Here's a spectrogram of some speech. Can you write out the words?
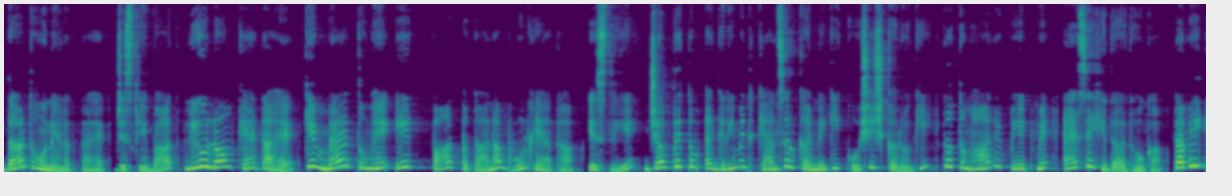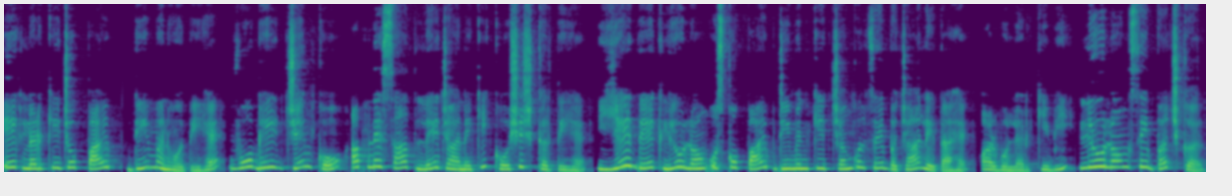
दर्द होने लगता है, जिसके बाद लियो लॉन्ग कहता है कि मैं तुम्हें एक बात बताना भूल गया था। इसलिए जब भी तुम एग्रीमेंट कैंसिल करने की कोशिश करोगी तो तुम्हारे पेट में ऐसे ही दर्द होगा। तभी एक लड़की जो पाइप डीमन होती है, वो भी जिंग को अपने साथ ले जाने की कोशिश करती है। ये देख लियो लॉन्ग उसको पाइप डीमन की चंगुल से बचा लेता है और वो लड़की भी लियो लॉन्ग से बचकर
